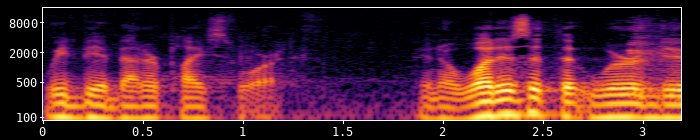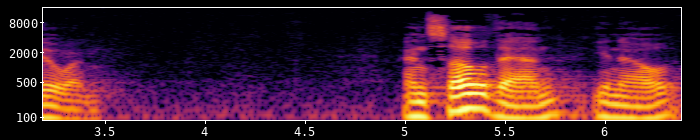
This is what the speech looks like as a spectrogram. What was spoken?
we'd be a better place for it. You know, what is it that we're doing? And so then, you know,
